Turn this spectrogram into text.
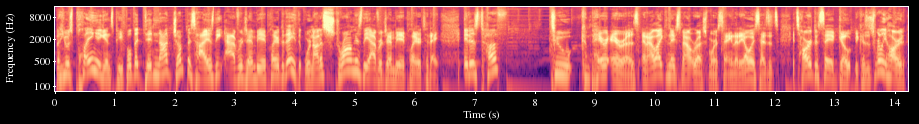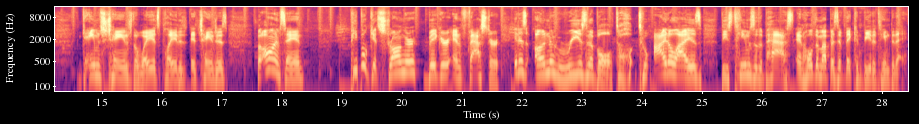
But he was playing against people that did not jump as high as the average NBA player today, that were not as strong as the average NBA player today. It is tough to compare eras, and I like Nick's Mount Rushmore saying that he always says it's it's hard to say a goat because it's really hard. Games change, the way it's played it changes. But all I'm saying, people get stronger, bigger, and faster. It is unreasonable to to idolize these teams of the past and hold them up as if they can beat a team today.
